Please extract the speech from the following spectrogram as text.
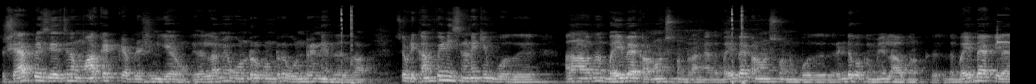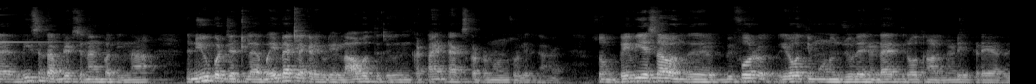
so share price ஏறிச்சுன்னா மார்க்கெட் கேபிடேஷன் ஏறும். இது எல்லாமே ஒன்றுக்கு ஒன்று ஒன்றிணைந்தது தான் ஸோ இப்படி கம்பெனிஸ் நினைக்கும் போது அதனால தான் பைபேக் அனௌன்ஸ் பண்ணுறாங்க அந்த பைபேக் அனௌன்ஸ் பண்ணும்போது ரெண்டு பக்கமே லாபம் இருக்குது இந்த பைபேக்கில் ரீசெண்ட் அப்டேட்ஸ் என்னன்னு பார்த்தீங்கன்னா இந்த நியூ பட்ஜெட்டில் பைபேக்கில் கிடைக்கக்கூடிய லாபத்துக்கு கட்டாயம் டேக்ஸ் கட்டணும்னு சொல்லியிருக்காங்க. ஸோ ப்ரீவியஸாக வந்து பிஃபோர் இருபத்தி மூணு ஜூலை ரெண்டாயிரத்தி இருபத்தி நாலு முன்னாடி கிடையாது.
